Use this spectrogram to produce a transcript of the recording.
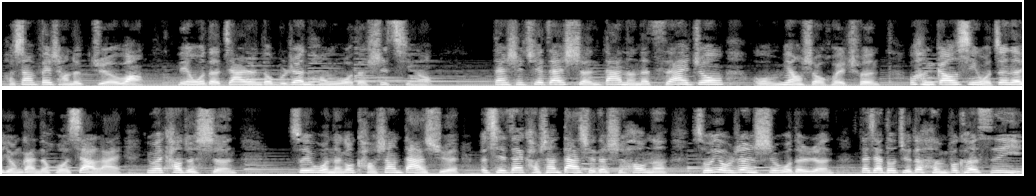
好像非常的绝望，连我的家人都不认同我的事情哦。但是却在神大能的慈爱中，我、妙手回春。我很高兴，我真的勇敢的活下来，因为靠着神，所以我能够考上大学。而且在考上大学的时候呢，所有认识我的人，大家都觉得很不可思议，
